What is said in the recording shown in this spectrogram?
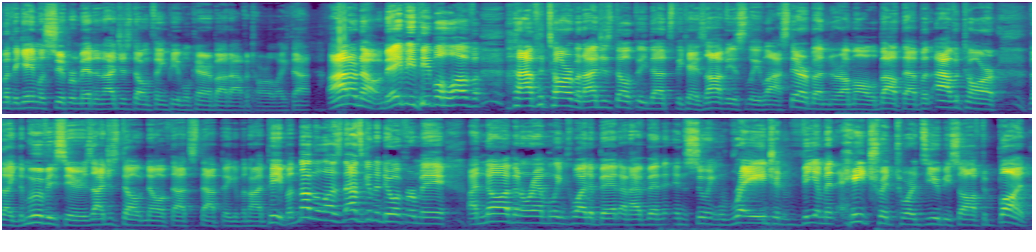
but the game was super mid, and I just don't think people care about Avatar like that. I don't know. Maybe people love Avatar, but I just don't think that's the case. Obviously, Last Airbender, I'm all about that, but Avatar, like the movie series, I just don't know if that's that big of an IP. But nonetheless, that's gonna do it for me. I know I've been rambling quite a bit, and I've been ensuing rage and vehement hatred towards Ubisoft, but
